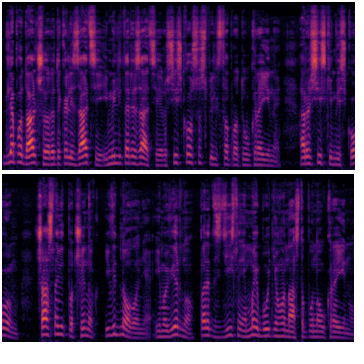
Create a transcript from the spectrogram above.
для подальшої радикалізації і мілітаризації російського суспільства проти України, а російським військовим час на відпочинок і відновлення, ймовірно, перед здійсненням майбутнього наступу на Україну.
